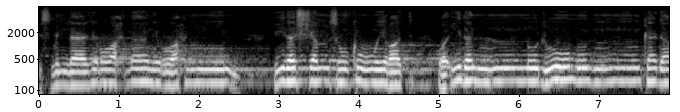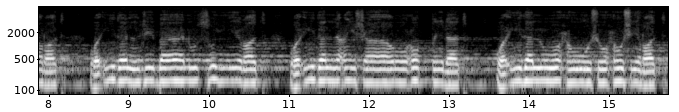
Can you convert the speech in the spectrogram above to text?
بسم الله الرحمن الرحيم. إذا الشمس كورت وإذا النجوم انكدرت وإذا الجبال سيرت وإذا العشار عطلت وإذا الوحوش حشرت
